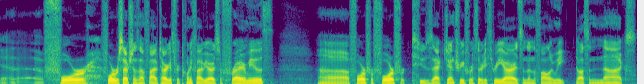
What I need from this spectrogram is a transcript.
Yeah, four four receptions on five targets for 25 yards for Freiermuth. Uh, four for four for to Zach Gentry for 33 yards, and then the following week Dawson Knox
